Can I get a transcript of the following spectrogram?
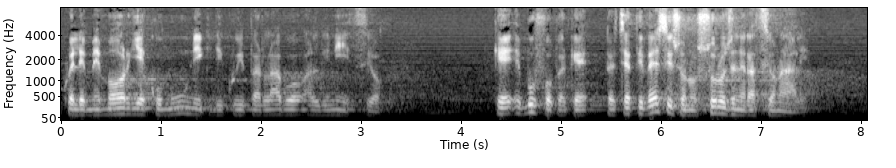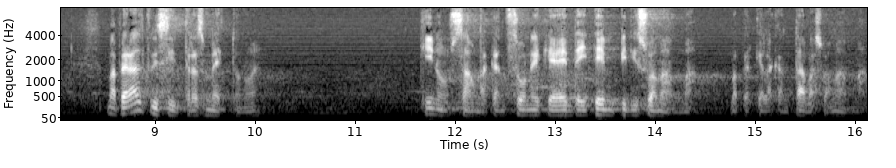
quelle memorie comuni di cui parlavo all'inizio, che è buffo perché per certi versi sono solo generazionali, ma per altri si trasmettono. Eh. Chi non sa una canzone che è dei tempi di sua mamma, ma perché la cantava sua mamma?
